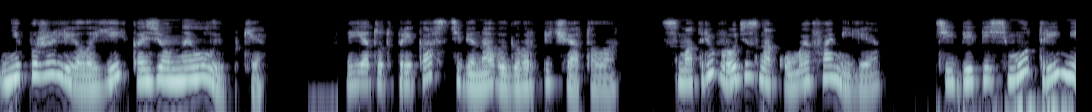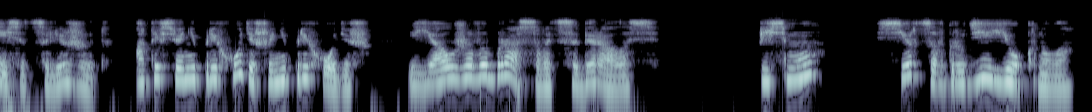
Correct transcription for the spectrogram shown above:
не пожалела ей казенной улыбки. «Я тут приказ тебе на выговор печатала. Смотрю, вроде знакомая фамилия. Тебе письмо три месяца лежит, а ты все не приходишь и не приходишь. Я уже выбрасывать собиралась. Письмо? Сердце в груди ёкнуло.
